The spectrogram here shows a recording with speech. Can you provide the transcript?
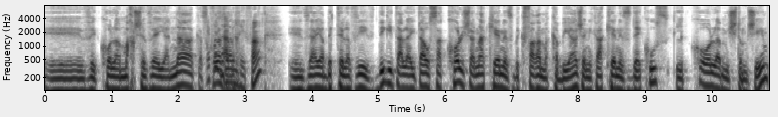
אה, וכל המחשבי ענק. איפה זה היה בחיפה? אה, זה היה בתל אביב. דיגיטל הייתה עושה כל שנה כנס בכפר המכבייה, שנקרא כנס דקוס, לכל המשתמשים.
